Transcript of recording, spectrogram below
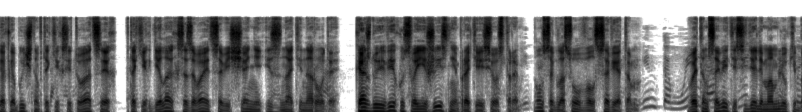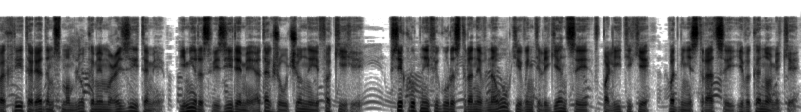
как обычно в таких ситуациях, в таких делах созывает совещание из знати народа. Каждую веху своей жизни, братья и сестры, он согласовывал с советом. В этом совете сидели мамлюки Бахрита рядом с мамлюками-муазитами, эмиры с визирями, а также ученые и факихи. Все крупные фигуры страны в науке, в интеллигенции, в политике, в администрации и в экономике.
